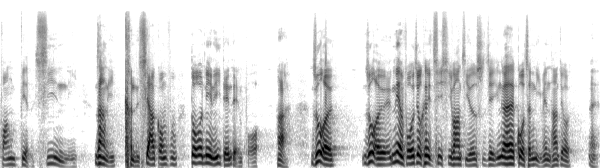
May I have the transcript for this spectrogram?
方便，吸引你。让你肯下功夫，多念一点点佛啊！如果如果念佛就可以去西方极乐世界，应该在过程里面他就哎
